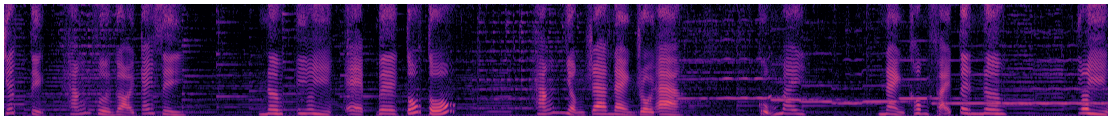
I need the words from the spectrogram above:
Chết tiệt! Hắn vừa gọi cái gì? Nâng y e b tố tố. Hắn nhận ra nàng rồi à. Cũng may, Nàng không phải tên nương Y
